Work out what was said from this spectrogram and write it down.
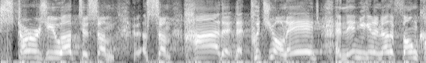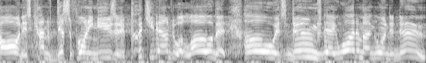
stirs you up to some, some high that, that puts you on edge. And then you get another phone call and it's kind of disappointing news and it puts you down to a low that, oh, it's doomsday. What am I going to do?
